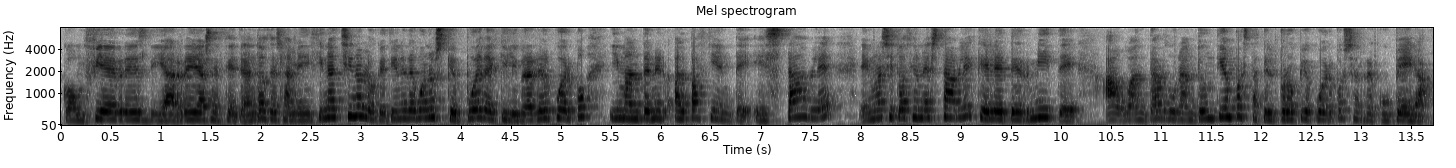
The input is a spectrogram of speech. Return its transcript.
con fiebres, diarreas, etc. Entonces la medicina china lo que tiene de bueno es que puede equilibrar el cuerpo y mantener al paciente estable, en una situación estable que le permite aguantar durante un tiempo hasta que el propio cuerpo se recupera.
